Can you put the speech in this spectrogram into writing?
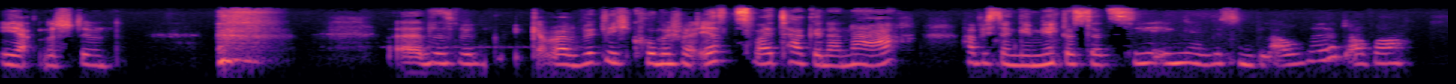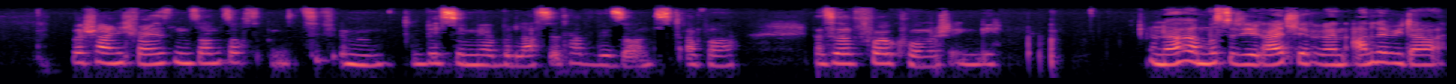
Ja, das stimmt. Äh, das war wirklich komisch, weil erst zwei Tage danach habe ich dann gemerkt, dass der Zeh irgendwie ein bisschen blau wird, aber wahrscheinlich, weil ich ihn sonst auch ein bisschen mehr belastet habe wie sonst. Aber das war voll komisch irgendwie. Und nachher musste die Reitlehrerin alle wieder,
